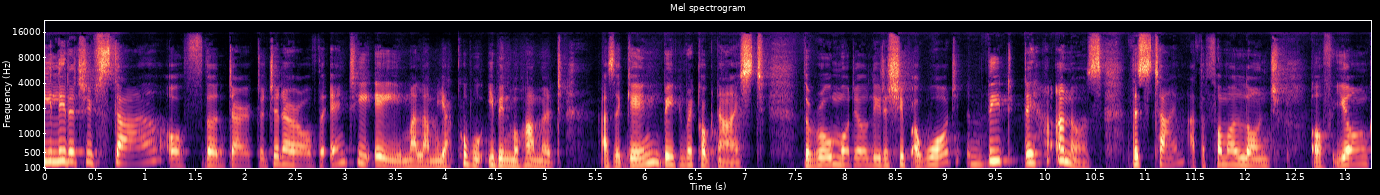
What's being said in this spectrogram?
The leadership style of the Director General of the NTA, Malam Yakubu Ibn Mohammed, has again been recognized. The Role Model Leadership Award did the honors, this time at the formal launch of Young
